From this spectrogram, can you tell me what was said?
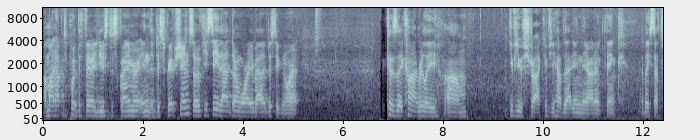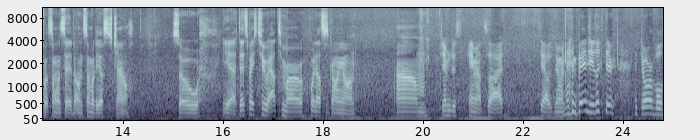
I might have to put the fair use disclaimer in the description, so if you see that, don't worry about it, just ignore it. Because they can't really um, give you a strike if you have that in there, I don't think. At least that's what someone said on somebody else's channel. So, yeah, Dead Space 2 out tomorrow. What else is going on? Um, Jim just came outside. See how I was doing. And Benji, look at their adorable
